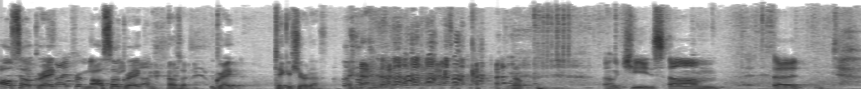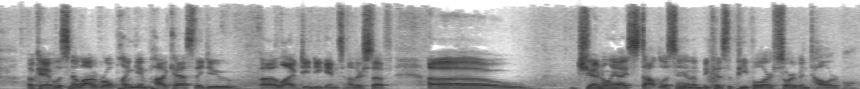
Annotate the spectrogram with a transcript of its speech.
Also, Greg. Aside from me Also, Greg. up. Oh, sorry. Greg, take your shirt off. Nope. Oh, jeez. Um, uh, okay, I've listened to a lot of role-playing game podcasts. They do uh, live D&D games and other stuff. Uh, generally, I stop listening to them because the people are sort of intolerable.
